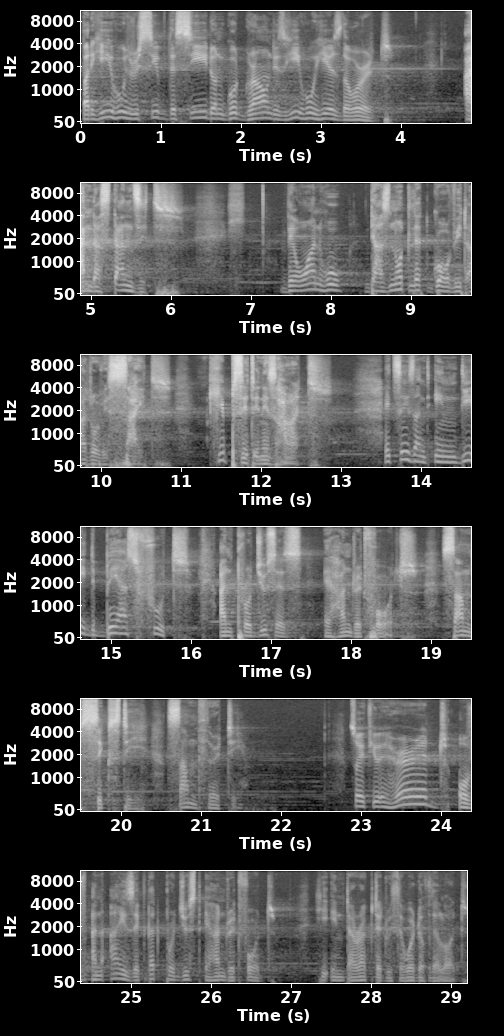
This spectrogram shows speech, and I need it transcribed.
but he who received the seed on good ground is he who hears the word, understands it. The one who does not let go of it out of his sight, keeps it in his heart. It says, and indeed bears fruit and produces a hundredfold. Psalm 60, Psalm 30. So if you heard of an Isaac that produced a hundredfold, he interacted with the word of the Lord.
